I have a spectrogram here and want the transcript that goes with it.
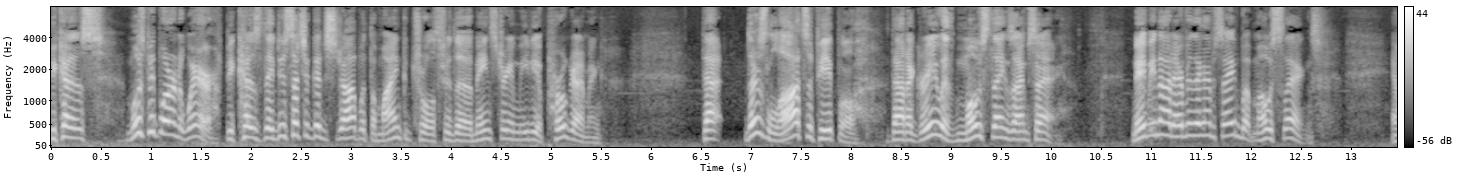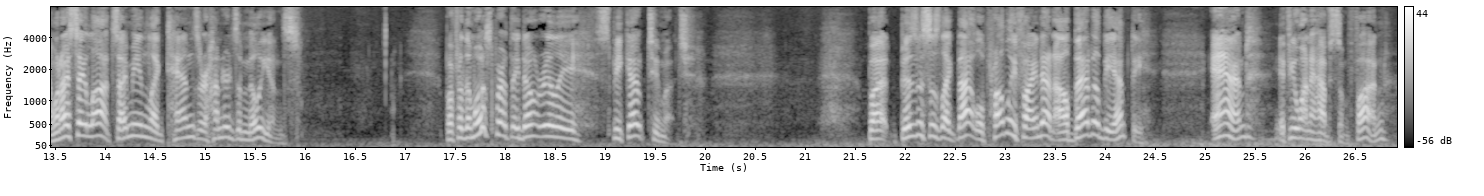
because most people aren't aware because they do such a good job with the mind control through the mainstream media programming that there's lots of people that agree with most things I'm saying. Maybe not everything I'm saying, but most things. And when I say lots, I mean like tens or hundreds of millions. But for the most part, they don't really speak out too much. But businesses like that will probably find out. I'll bet it'll be empty. And if you want to have some fun,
